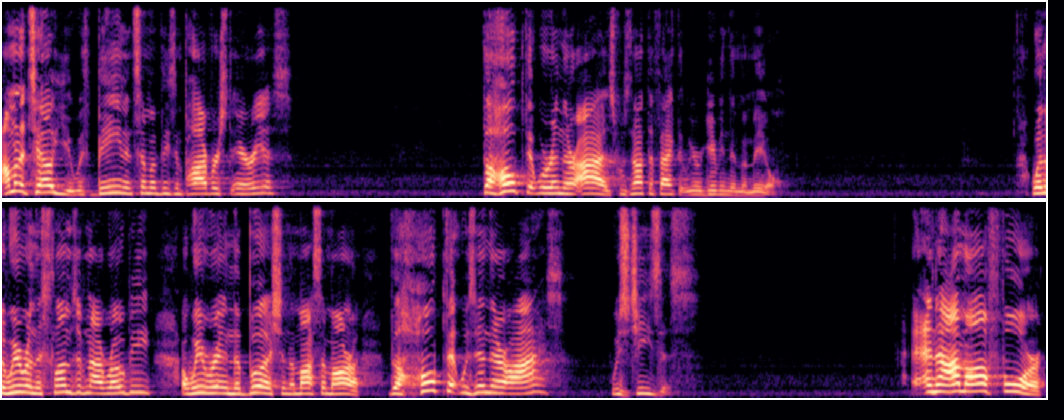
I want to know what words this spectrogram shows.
I'm going to tell you, with being in some of these impoverished areas, the hope that were in their eyes was not the fact that we were giving them a meal. Whether we were in the slums of Nairobi or we were in the bush in the Masai Mara, the hope that was in their eyes was Jesus. And I'm all for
